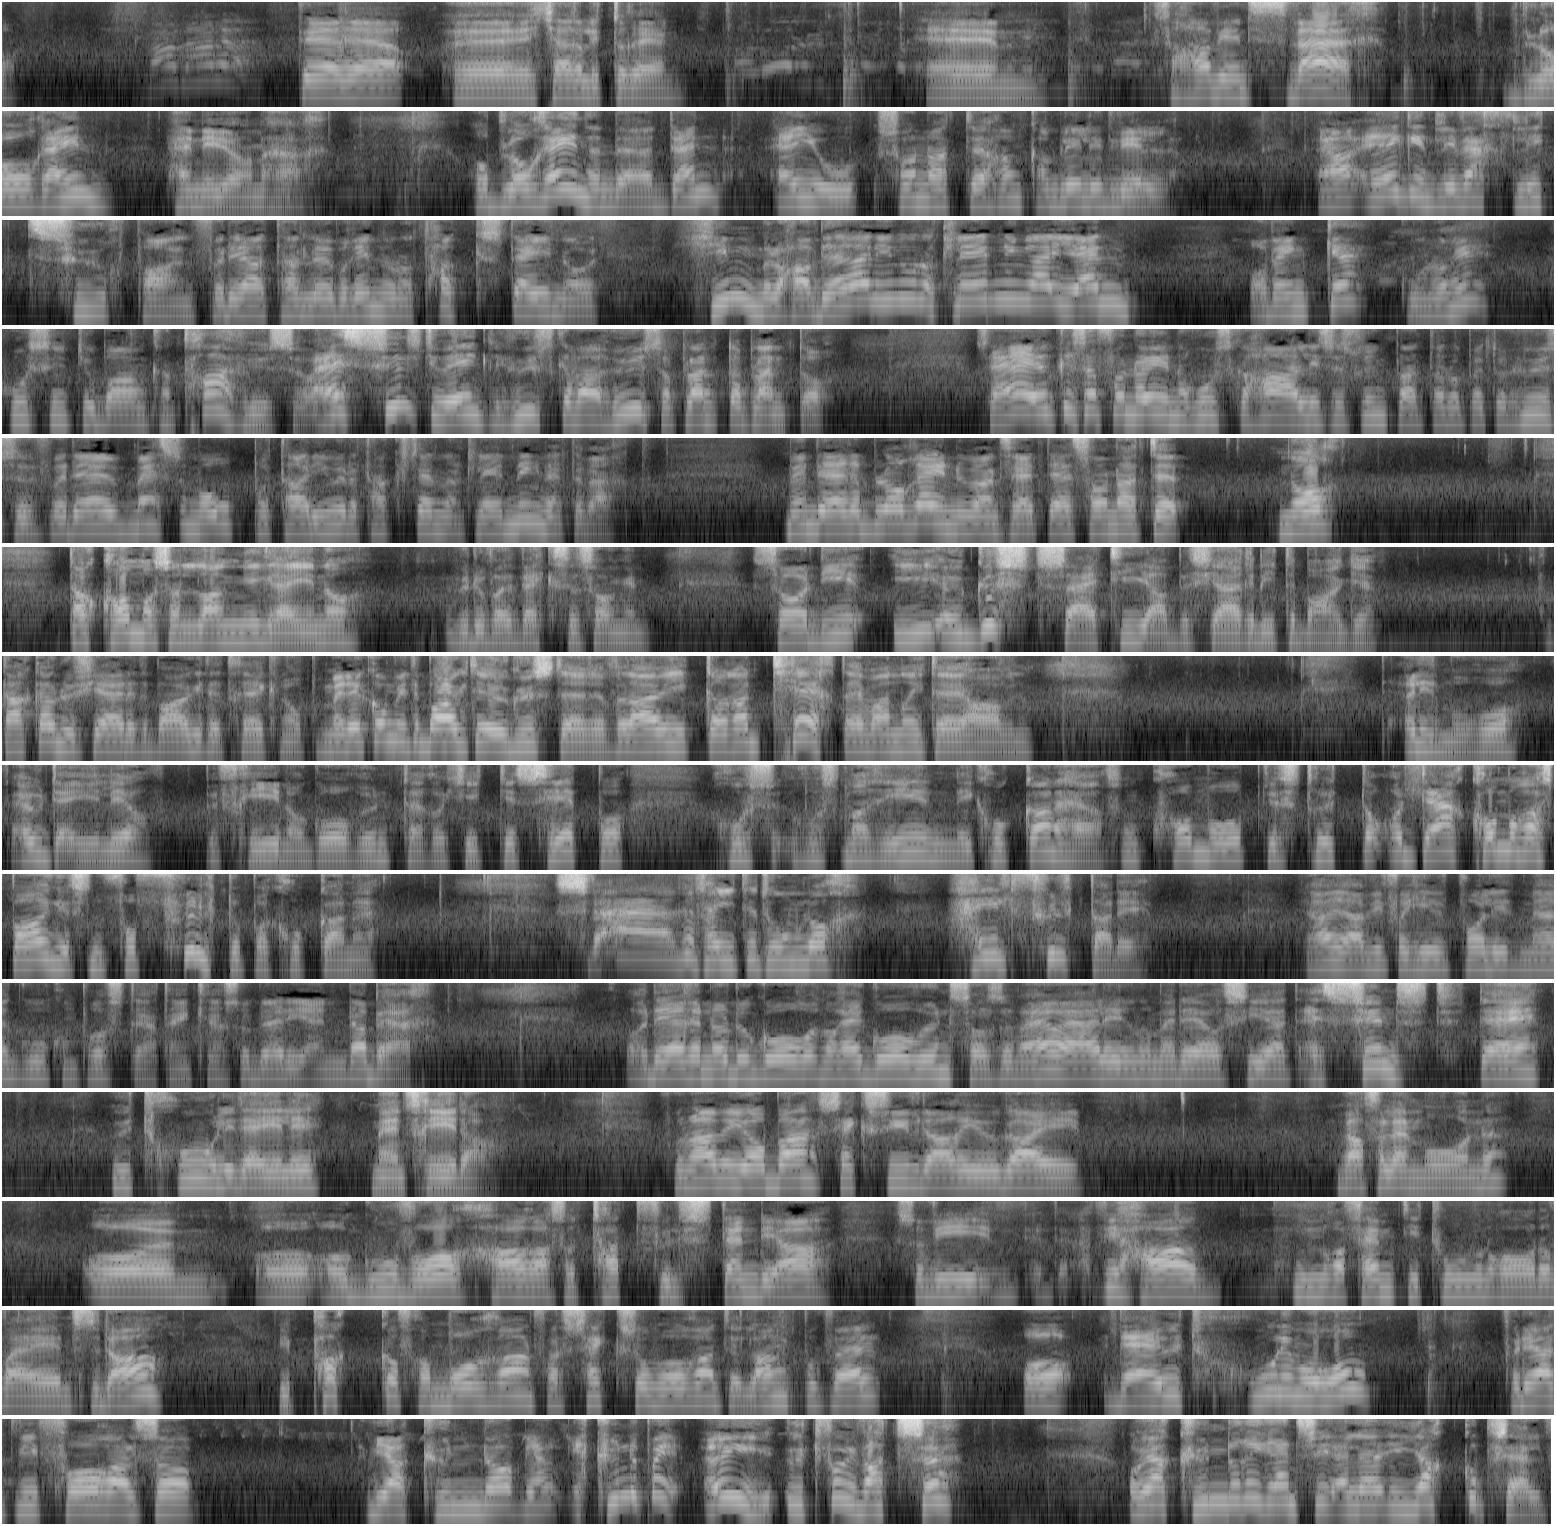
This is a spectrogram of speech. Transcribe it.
Dere eh, kjære lyttere. Eh, så har vi en svær blårein hen i hjørnet her. Og blåreinen der, den er jo sånn at han kan bli litt vill. Jeg har egentlig vært litt sur på han fordi han løper inn under takkstein og himmel og hav. Der er han inn under kledninga igjen. Og Wenche, kona mi, hun syns jo bare han kan ta huset. Og jeg syns jo egentlig hus skal være hus og planter planter. Så jeg er jo ikke så fornøyd når hun skal ha alle disse slyngplantene opp etter huset, for det er jo meg som må opp og ta de ut av takksteinen og kledningen etter hvert. Men det er blårein uansett. Det er sånn at eh, når da kommer sånne lange greiner utover vekstsesongen. Så de, i august så er tida å beskjære de tilbake. Da kan du skjære det tilbake til tre knopper. Men det kommer vi tilbake til i august, dere, for da har vi garantert ei vandring til i haven. Det er jo litt moro. Det er jo deilig å befriende å gå rundt her og kikke. Se på ros rosmarinen i krukkene her, som kommer opp til strutter. Og der kommer aspargesen for fullt opp av krukkene. Svære, feite tomler. Helt fullt av de. Ja, ja, vi får hive på litt mer god kompost der, tenker jeg, så blir de enda bedre. Og dere, når, går, når jeg går rundt sånn, så må jeg jo ærlig innrømme det og si at jeg syns det er utrolig deilig med en fridag. For nå har vi jobba seks-syv dager i uka i, i hvert fall en måned. Og, og, og, god vår har altså tatt fullstendig av. Så vi, vi har 150-200 ordre hver eneste dag. Vi pakker fra morgenen, fra seks om morgenen til langt på kveld. Og det er utrolig moro, fordi at vi får altså Vi har kunder, vi har kunder på ei øy utenfor Vadsø. Og vi har kunder i, grense, i Jakobselv.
